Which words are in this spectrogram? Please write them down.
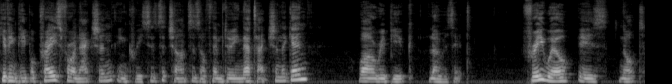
Giving people praise for an action increases the chances of them doing that action again, while rebuke lowers it. Free will is not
